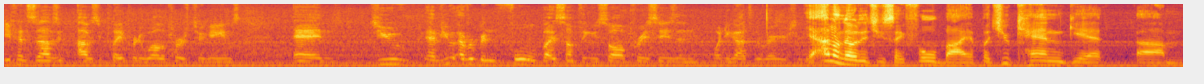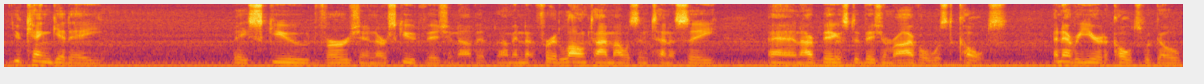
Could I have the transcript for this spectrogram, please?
Defense has obviously, obviously played pretty well the first two games, and do you have you ever been fooled by something you saw in preseason when you got to the regular season? Yeah, I don't know that you say fooled by it, but you can get um, you can get a a skewed version or skewed vision of it. I mean, for a long time I was in Tennessee, and our biggest division rival was the Colts, and every year the Colts would go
